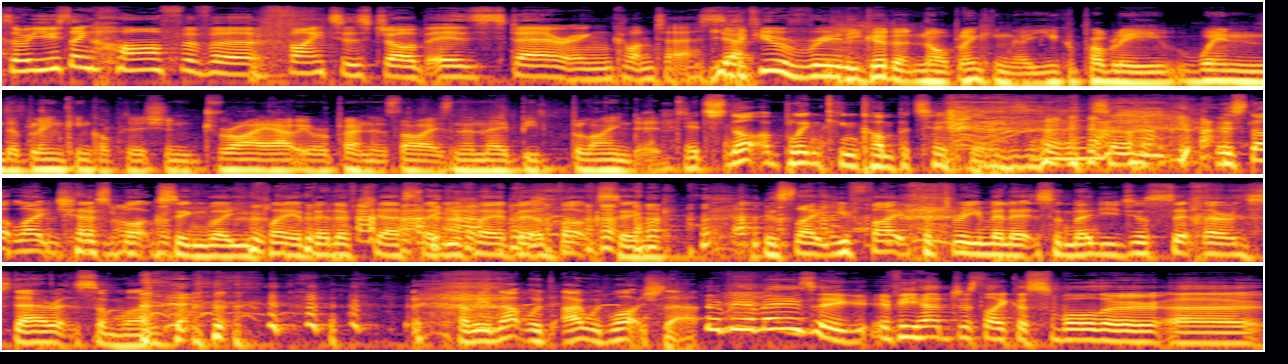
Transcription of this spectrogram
So are you saying half of a fighter's job is staring contest? Yeah. If you were really good at not blinking, though, you could probably win the blinking competition, dry out your opponent's eyes, and then they'd be blinded. It's not a blinking competition. so it's not like chess boxing where you play a bit of chess and you play a bit of boxing. It's like you fight for three minutes and then you just sit there and stare at someone. I mean, that would I would watch that. It'd be amazing if he had just like a smaller uh,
